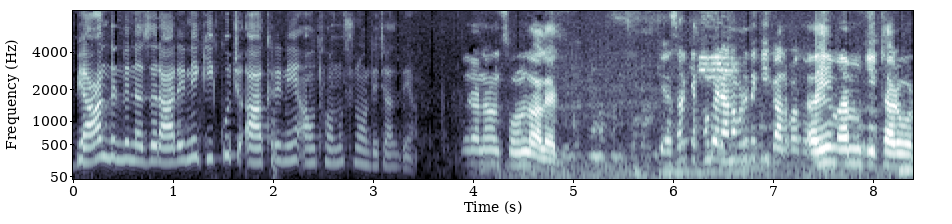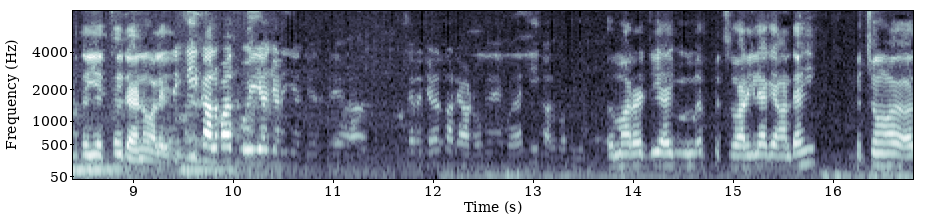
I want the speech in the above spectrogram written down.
ਬਿਆਨ ਦਿੰਦੇ ਨਜ਼ਰ ਆ ਰਹੇ ਨੇ ਕੀ ਕੁਝ ਆਖਰੇ ਨੇ। ਆਓ ਤੁਹਾਨੂੰ ਸੁਣਾਉਂਦੇ ਚੱਲਦੇ ਮੇਰਾ ਨਾਮ ਸੋਹਣ ਲਾਲ ਹੈ ਜੀ। ਕਿ ਸਰ ਕਿੱਥੋਂ ਦੇ ਰਹਿਣ ਵਾਲੇ ਤੇ ਕੀ ਗੱਲਬਾਤ ਹੋਈ? ਅਸੀਂ ਮੈਂ ਮਜੀਠਾ ਰੋਡ ਤੇ ਹੀ ਇੱਥੇ ਹੀ ਰਹਿਣ ਵਾਲੇ ਤੇ ਹਾਂ। ਕੀ ਗੱਲਬਾਤ ਹੋਈ ਆ ਜਿਹੜੀ ਅੱਜ ਇੱਥੇ ਆ, ਜਿਹੜਾ ਜਿਹੜਾ ਤੁਹਾਡੇ ਆਟੋ ਤੇ ਹੋਇਆ ਕੀ ਗੱਲਬਾਤ ਹੋਈ? ਆ? ਮਹਾਰਾਜ ਜੀ ਅਸੀਂ ਮੈਂ ਸਵਾਰੀ ਲੈ ਕੇ ਆਂਦਾ ਸੀ। ਪਿੱਛੋਂ ਅ,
